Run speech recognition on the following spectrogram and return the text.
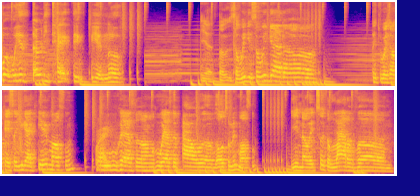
but with his dirty tactics be enough. Yeah. So so we get so we got uh situation. Okay, so you got Kid Muscle. Right. who has the um, who has the power of ultimate muscle. You know, it took a lot of um,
